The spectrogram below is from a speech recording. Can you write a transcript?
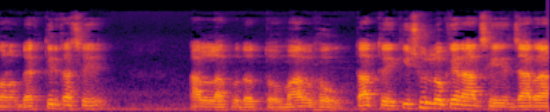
কোনো ব্যক্তির কাছে আল্লাহ প্রদত্ত মাল হোক, তাতে কিছু লোকের আছে যারা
